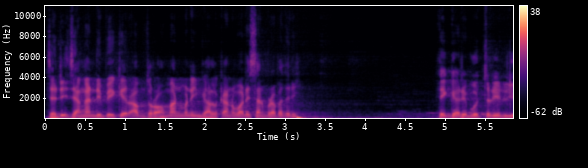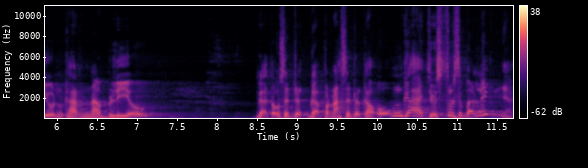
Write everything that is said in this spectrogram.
Jadi jangan dipikir Abdurrahman meninggalkan warisan berapa tadi? 3000 triliun karena beliau nggak tahu sedek, nggak pernah sedekah. Oh enggak, justru sebaliknya.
